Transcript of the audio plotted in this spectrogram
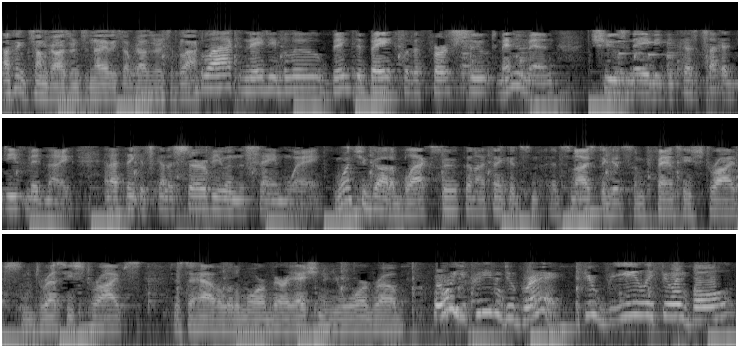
I think some guys are into navy, some guys are into black. Black, navy blue, big debate for the first suit. Many men choose navy because it's like a deep midnight, and I think it's going to serve you in the same way. Once you've got a black suit, then I think it's it's nice to get some fancy stripes, some dressy stripes, just to have a little more variation in your wardrobe. Or you could even do gray. If you're really feeling bold,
